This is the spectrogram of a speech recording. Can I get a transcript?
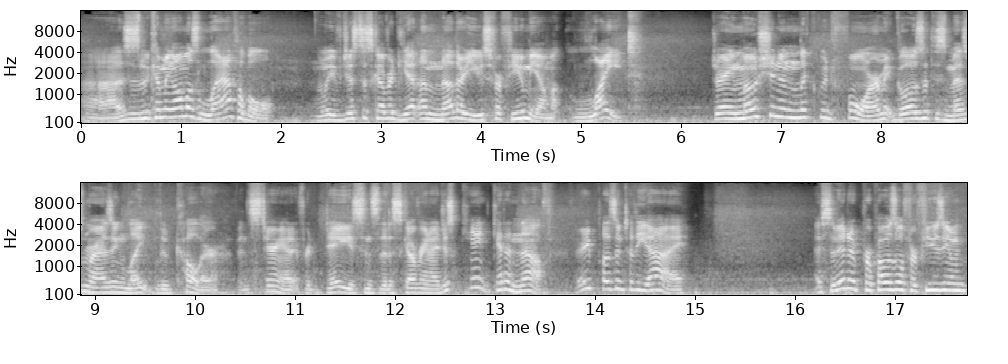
Uh, this is becoming almost laughable. We've just discovered yet another use for fumium, light. During motion in liquid form, it glows with this mesmerizing light blue color. I've been staring at it for days since the discovery and I just can't get enough. Very pleasant to the eye. I submitted a proposal for fumium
